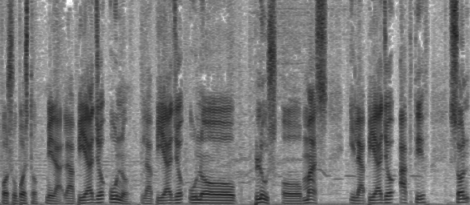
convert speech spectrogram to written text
Por supuesto, mira, la Piaggio 1, la Piaggio 1 Plus o más y la Piaggio Active son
